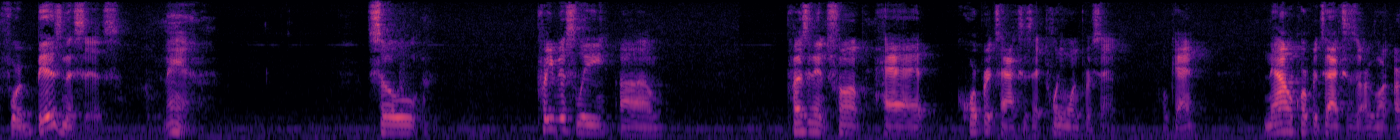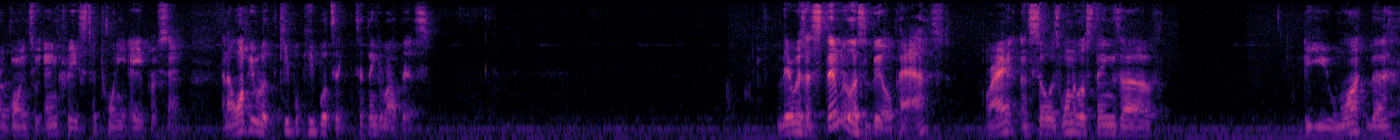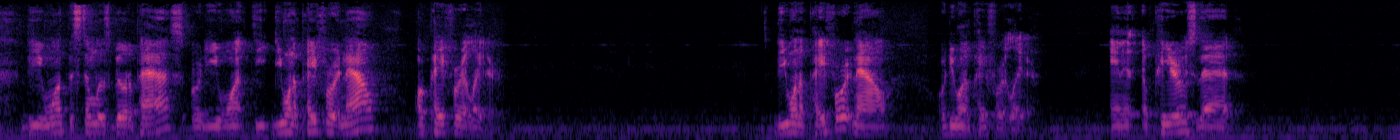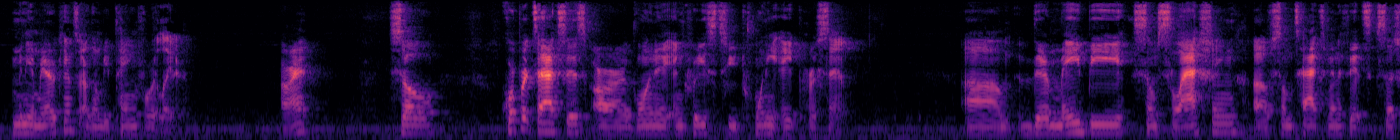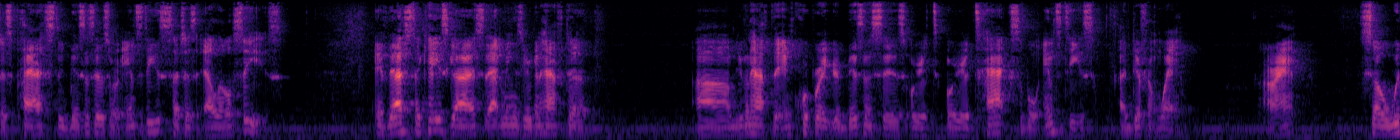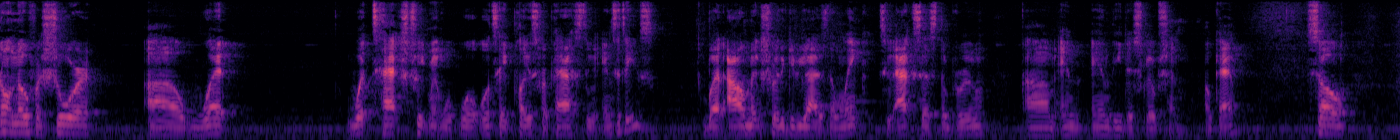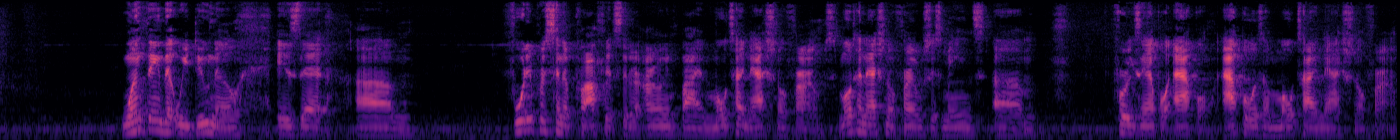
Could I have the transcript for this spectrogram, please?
for businesses, man. So previously, um, President Trump had corporate taxes at 21%. Okay. Now corporate taxes are, go- are going to increase to 28%. And I want people to keep people to, to think about this. There was a stimulus bill passed, right? And so it's one of those things of do you want the do you want the stimulus bill to pass or do you want do you want to pay for it now or pay for it later? Do you want to pay for it now or do you want to pay for it later? And it appears that many Americans are going to be paying for it later. All right? So corporate taxes are going to increase to 28%. Um, there may be some slashing of some tax benefits, such as pass through businesses or entities, such as LLCs. If that's the case, guys, that means you're going to have to um, you're going to have to incorporate your businesses or your or your taxable entities a different way. All right. So we don't know for sure uh, what what tax treatment will, will, will take place for pass-through entities, but I'll make sure to give you guys the link to access the brew um, in, in the description, okay? So one thing that we do know is that um, 40% of profits that are earned by multinational firms. Multinational firms just means, um, for example, Apple. Apple is a multinational firm.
